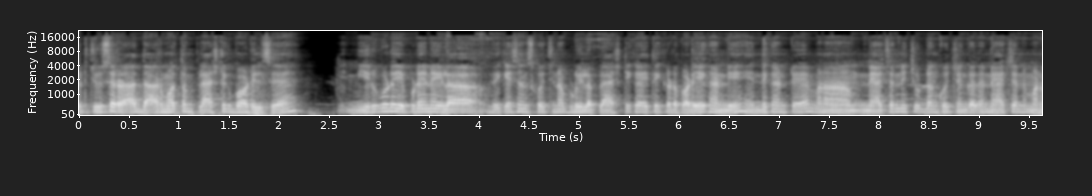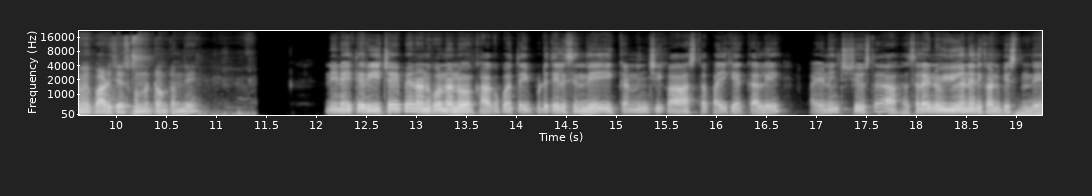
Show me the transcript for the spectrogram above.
ఇక్కడ చూసారా? దారి మొత్తం ప్లాస్టిక్ బాటిల్సే మీరు కూడా ఎప్పుడైనా ఇలా వెకేషన్స్కి వచ్చినప్పుడు ఇలా ప్లాస్టిక్ అయితే ఇక్కడ పడేయకండి. ఎందుకంటే మన నేచర్ని చూడడానికి వచ్చాం కదా. నేచర్ని మనమే పాడు చేసుకున్నట్టు ఉంటుంది. నేనైతే రీచ్ అయిపోయాను అనుకున్నాను. కాకపోతే ఇప్పుడే తెలిసింది ఇక్కడ నుంచి కాస్త పైకి ఎక్కాలి పైనుంచి చూస్తే అసలైన వ్యూ అనేది కనిపిస్తుంది.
